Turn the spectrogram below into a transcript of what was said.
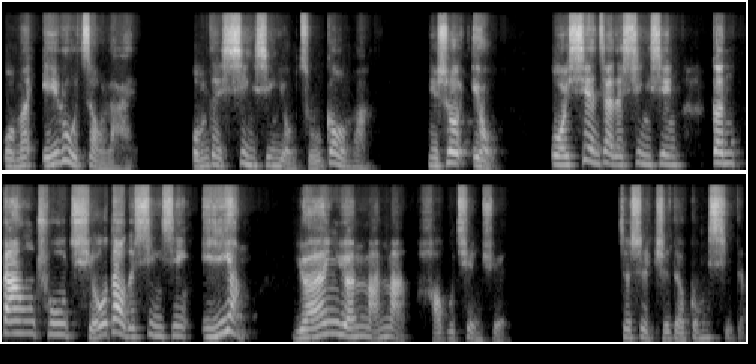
我们一路走来，我们的信心有足够吗？你说有，我现在的信心跟当初求道的信心一样，圆圆满满，毫不欠缺。这是值得恭喜的。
